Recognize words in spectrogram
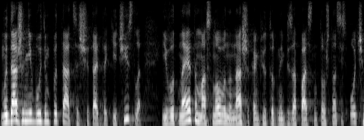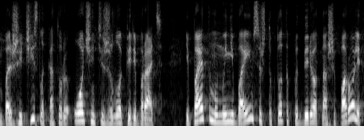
мы даже не будем пытаться считать такие числа. И вот на этом основана наша компьютерная безопасность. На том, что у нас есть очень большие числа, которые очень тяжело перебрать. И поэтому мы не боимся, что кто-то подберет наши пароли,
